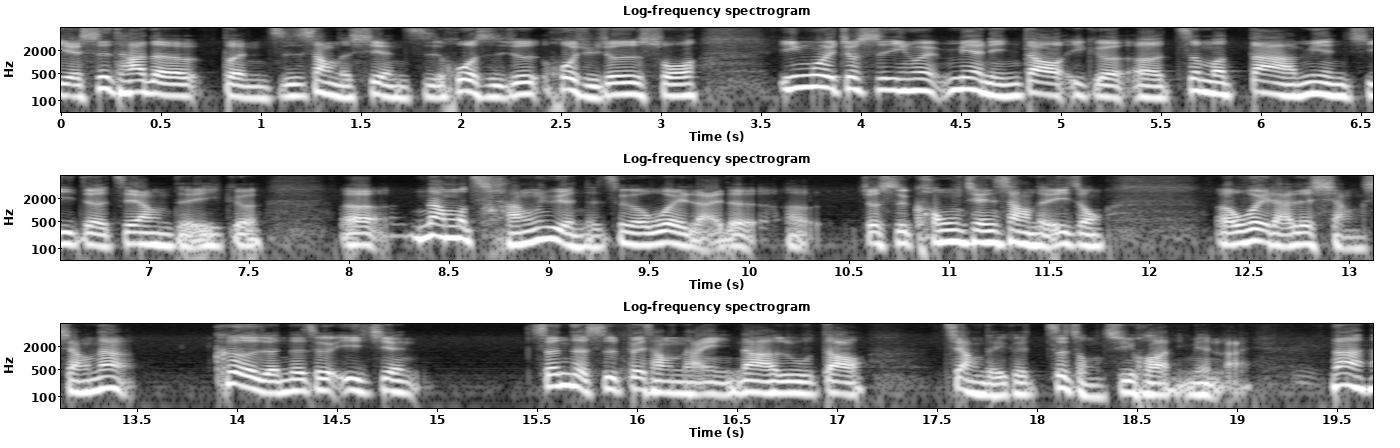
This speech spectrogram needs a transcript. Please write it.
也是它的本质上的限制，或许就是或许就是说，因为就是因为面临到一个呃这么大面积的这样的一个呃那么长远的这个未来的呃就是空间上的一种呃未来的想象，那个人的这个意见真的是非常难以纳入到这样的一个这种计划里面来。那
